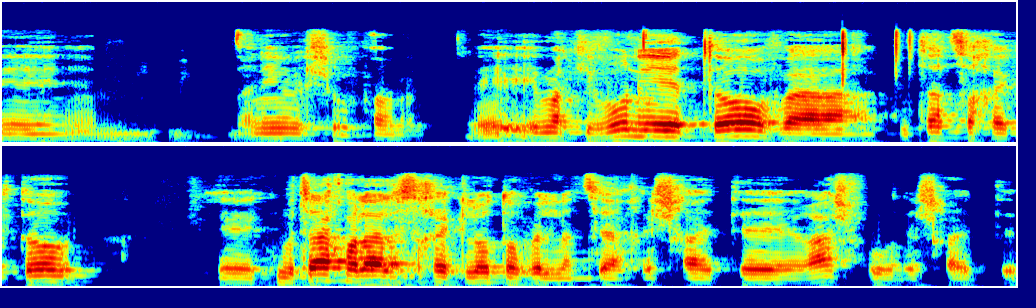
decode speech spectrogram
אה, אני, שוב פעם, אם הכיוון יהיה טוב והקבוצה תשחק טוב, קבוצה יכולה לשחק לא טוב ולנצח. יש לך את אה, רשפורד, יש לך את אה,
